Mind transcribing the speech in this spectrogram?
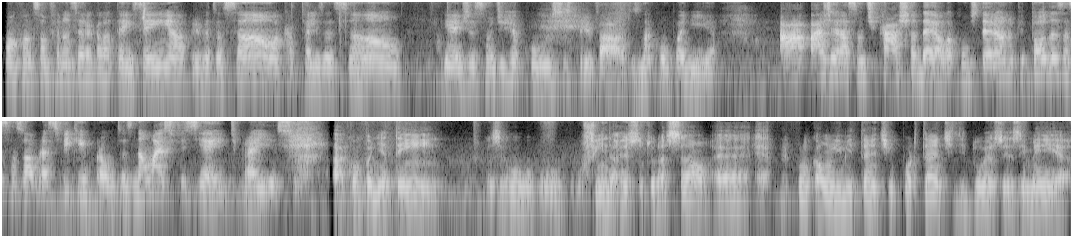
com a condição financeira que ela tem, sem a privatização, a capitalização e a injeção de recursos privados na companhia. A, a, geração de caixa dela, considerando que todas essas obras fiquem prontas, não é suficiente para isso? A companhia tem Dizer, o, o, o, fim da reestruturação é, é, colocar um limitante importante de duas vezes e meia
